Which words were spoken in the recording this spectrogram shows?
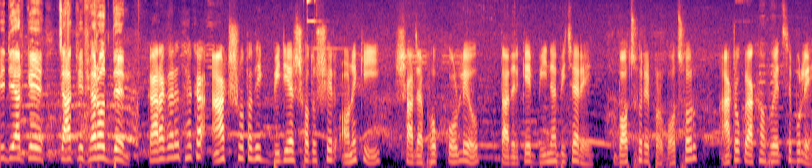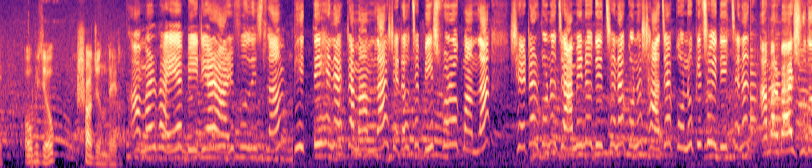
বিডিআরকে চাকরি ফেরত দেন। কারাগারে থাকা আট শতাধিক বিডিআর সদস্যের অনেকেই সাজা ভোগ করলেও তাদেরকে বিনা বিচারে বছরের পর বছর আটক রাখা হয়েছে বলে অভিযোগ স্বজনদের। আমার ভাইয়া বিডিআর আরিফুল ইসলাম ভিত্তিহীন একটা মামলা সেটা হচ্ছে বিস্ফোরক মামলা। সেটার কোনো জামিনও দিচ্ছে না কোনো সাজা কোনো কিছুই দিচ্ছে না। আমার ভাই শুধু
